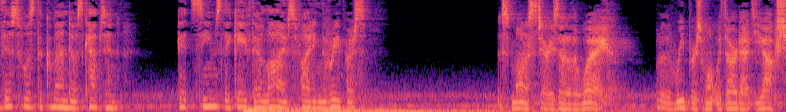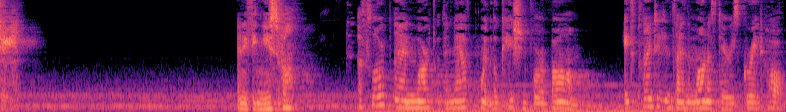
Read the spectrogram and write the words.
This was the Commandos, Captain. It seems they gave their lives fighting the Reapers. This monastery's out of the way. What do the Reapers want with Ardat Yakshi? Anything useful? A floor plan marked with a nav point location for a bomb. It's planted inside the monastery's Great Hall.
